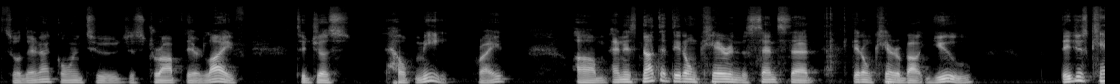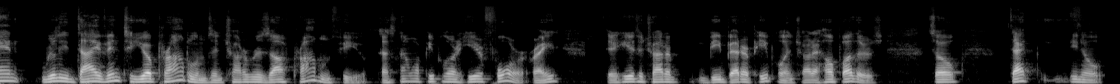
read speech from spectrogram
So they're not going to just drop their life to just help me, right? Um, and it's not that they don't care in the sense that they don't care about you. They just can't really dive into your problems and try to resolve problems for you. That's not what people are here for, right? They're here to try to be better people and try to help others. So that you know,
